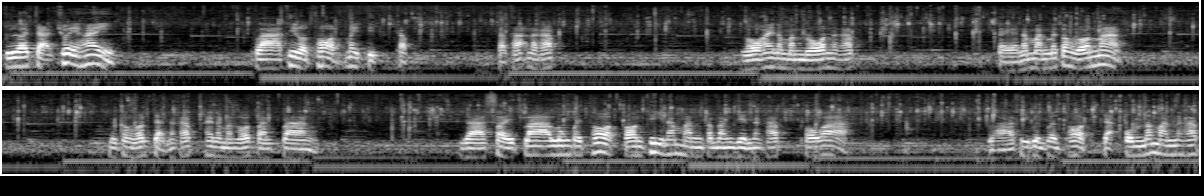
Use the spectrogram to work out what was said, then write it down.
เกลือจะช่วยให้ปลาที่เราทอดไม่ติดกับกระทะนะครับรอให้น้ำมันร้อนนะครับ แต่น้ำมันไม่ต้องร้อนมากไม่ต้องร้อนจัดนะครับ ให้น้ำมันร้อนปานกลาง อย่าใส่ปลาลงไปทอดตอนที่น้ำมันกำลังเย็นนะครับ เพราะว่า ปลาที่เพื่อนๆทอดจะอมน้ำมันนะครับ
